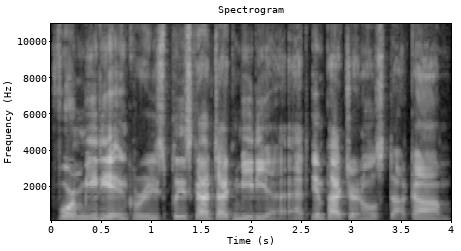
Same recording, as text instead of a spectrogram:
For media inquiries, please contact media at impactjournals.com.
